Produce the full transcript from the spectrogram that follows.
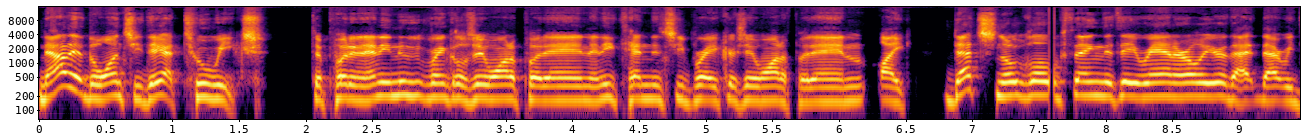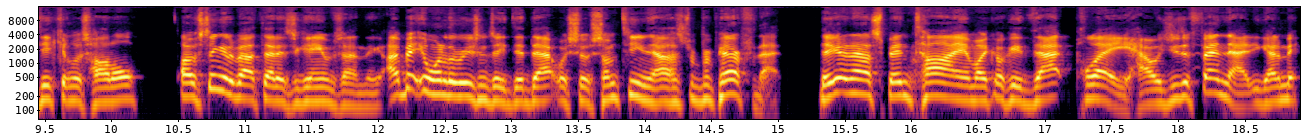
now they have the one seed. They got two weeks to put in any new wrinkles they want to put in, any tendency breakers they want to put in. Like that snow globe thing that they ran earlier, that that ridiculous huddle. I was thinking about that as the game was ending. I bet you one of the reasons they did that was so some team now has to prepare for that. They got to now spend time like, okay, that play, how would you defend that? You got to make.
